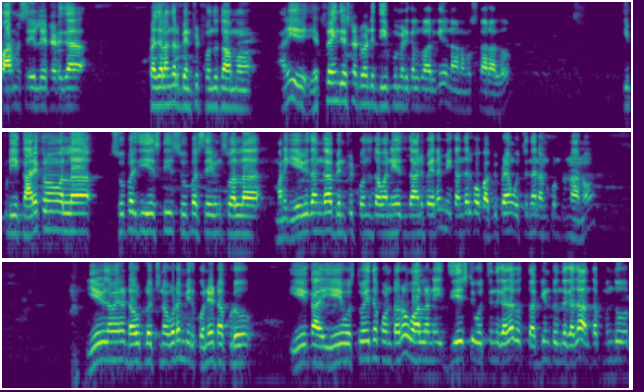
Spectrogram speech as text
ఫార్మసీ రిలేటెడ్గా ప్రజలందరూ బెనిఫిట్ పొందుతాము అని ఎక్స్ప్లెయిన్ చేసినటువంటి దీపు మెడికల్ వారికి నా నమస్కారాలు. ఇప్పుడు ఈ కార్యక్రమం వల్ల సూపర్ జిఎస్టీ సూపర్ సేవింగ్స్ వల్ల మనకి ఏ విధంగా బెనిఫిట్ పొందుతాం అనేది దానిపైన మీకు అందరికీ ఒక అభిప్రాయం వచ్చిందని అనుకుంటున్నాను. ఏ విధమైన డౌట్లు వచ్చినా కూడా మీరు కొనేటప్పుడు ఏ కా- ఏ వస్తువు అయితే కొంటారో వాళ్ళని జిఎస్టీ వచ్చింది కదా తగ్గింటుంది కదా అంతకుముందు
